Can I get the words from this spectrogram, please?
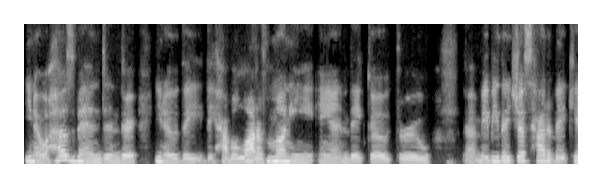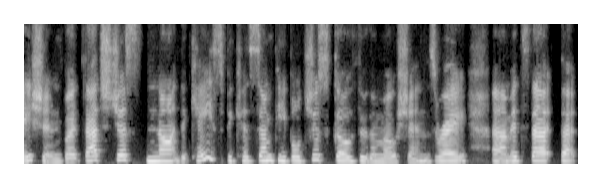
you know a husband and they're you know they they have a lot of money and they go through uh, maybe they just had a vacation. But that's just not the case because some people just go through the motions right? Um, it's that that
